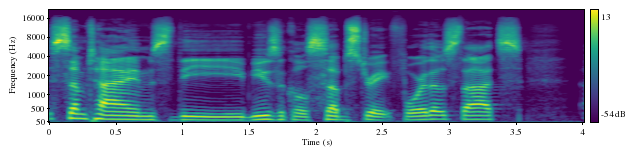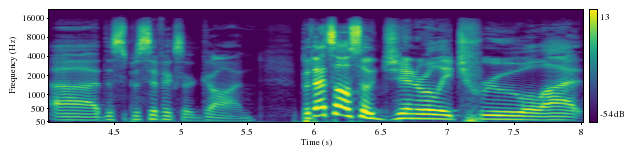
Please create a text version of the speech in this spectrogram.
sometimes the musical substrate for those thoughts, uh, the specifics are gone. But that's also generally true a lot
